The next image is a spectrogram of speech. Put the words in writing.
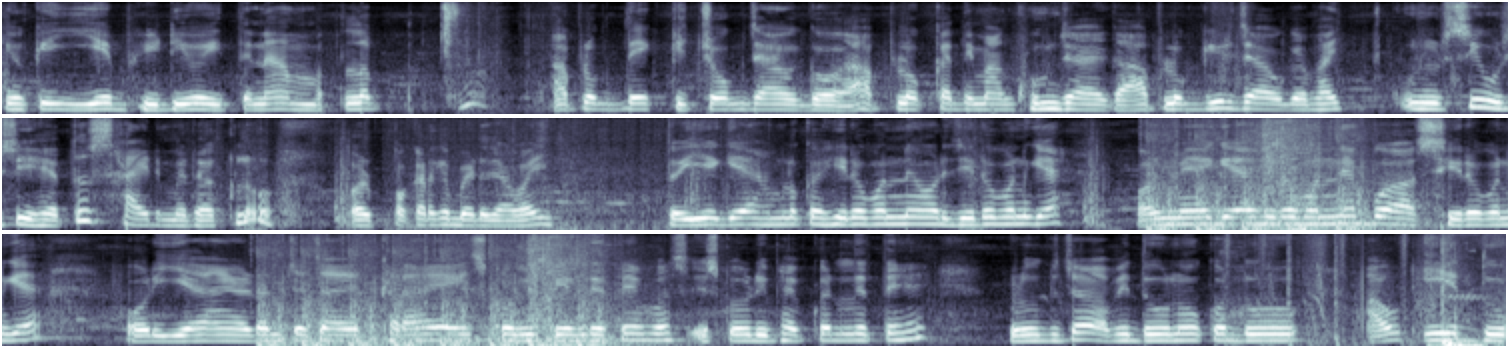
क्योंकि ये वीडियो इतना मतलब आप लोग देख के चौक जाओगे, आप लोग का दिमाग घूम जाएगा, आप लोग गिर जाओगे, भाई कुर्सी उर्सी है तो साइड में रख लो और पकड़ के बैठ जाओ भाई। तो ये गया हम लोग का हीरो बनने और ज़ीरो बन गया, और मैं गया हीरो बनने, बस हीरो बन गया। और यहाँ एडम चचा एक खड़ा है, इसको भी फेंक देते हैं, बस इसको रिवाइव कर लेते हैं। रुक जाओ, अभी दोनों को दो आउट ये दो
